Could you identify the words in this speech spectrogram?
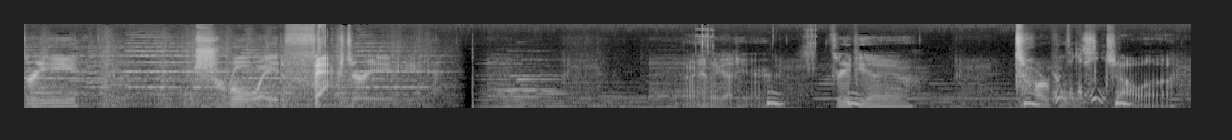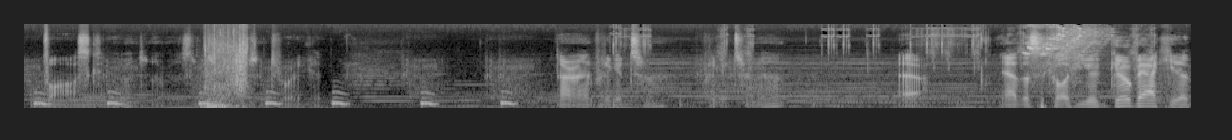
3 Droid Factory. Alright, what do we got here? 3PO, Tarpals, Jawa, Vosk. Alright, pretty good turn. Pretty good turn Oh. Yeah, this is cool. If you go back here,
